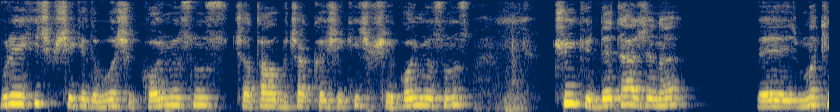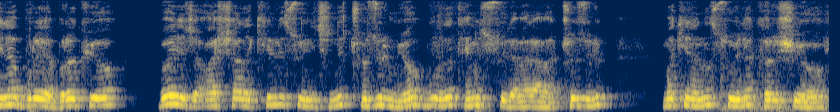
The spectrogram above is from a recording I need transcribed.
Buraya hiçbir şekilde bulaşık koymuyorsunuz. Çatal, bıçak, kaşık hiçbir şey koymuyorsunuz. Çünkü deterjanı e, makine buraya bırakıyor. Böylece aşağıda kirli suyun içinde çözülmüyor. Burada temiz suyla beraber çözülüp makinenin suyuna karışıyor.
